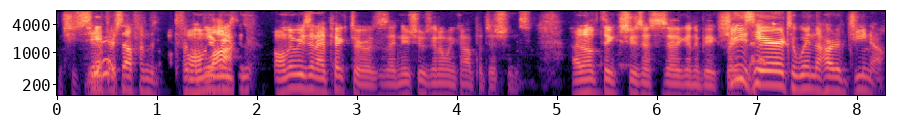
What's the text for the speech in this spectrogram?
And she saved Yeah. herself from the from the only block. reason, only reason I picked her was because I knew she was going to win competitions. I don't think she's necessarily going to be a great. She's here to win the heart of Gino.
